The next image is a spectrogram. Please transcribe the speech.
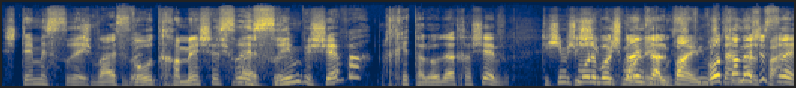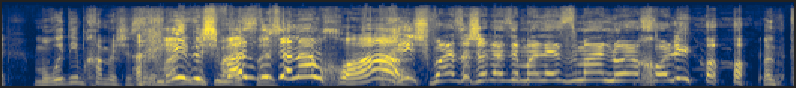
12. 17. ועוד 15, 17. 27? אחי, אתה לא יודע לחשב. 98 ועוד 2 זה 2,000, ועוד 15. מורידים 15, אחי, זה 17 שנה מכוער. אחי, 17 שנה זה מלא זמן, לא יכול להיות.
